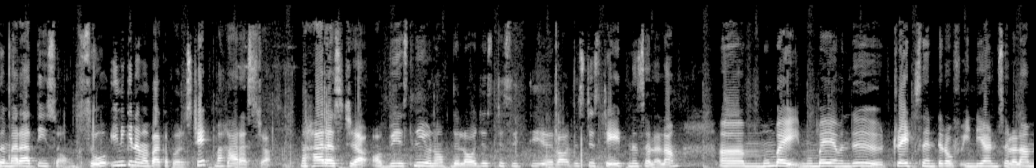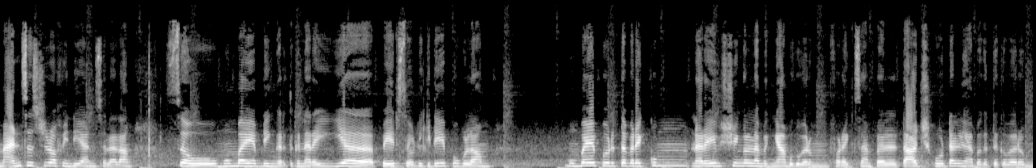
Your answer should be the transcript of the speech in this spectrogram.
it's a Marathi song so இன்றைக்கி நம்ம பார்க்க போகிற state Maharashtra Maharashtra obviously one of the largest city largest ஸ்டேட்னு சொல்லலாம். மும்பை மும்பையை வந்து ட்ரேட் சென்டர் ஆஃப் இந்தியான்னு சொல்லலாம் மேன்செஸ்டர் ஆஃப் இந்தியான்னு சொல்லலாம். ஸோ மும்பை அப்படிங்கிறதுக்கு நிறைய பேர் சொல்லிக்கிட்டே போகலாம். மும்பையை பொறுத்த வரைக்கும் நிறைய விஷயங்கள் நமக்கு ஞாபகம் வரும். ஃபார் எக்ஸாம்பிள் தாஜ் ஹோட்டல் ஞாபகத்துக்கு வரும்.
